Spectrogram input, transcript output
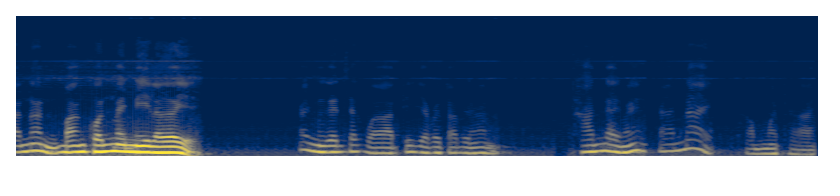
อันนั้นบางคนไม่มีเลย ไม่มีเงินสักบาทที่จะไปทำอย่างนั้นทานได้ไหมทานได้ทำมาทาน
